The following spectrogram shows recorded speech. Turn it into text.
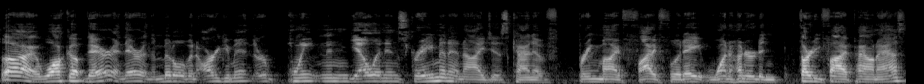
So I walk up there and they're in the middle of an argument. They're pointing and yelling and screaming. And I just kind of bring my five foot eight, 135 pound ass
